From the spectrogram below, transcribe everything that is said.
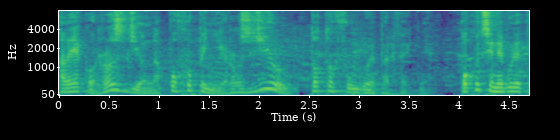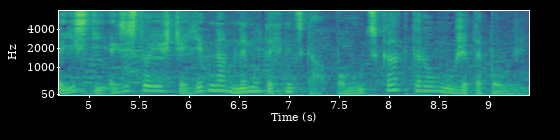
ale jako rozdíl na pochopení rozdílu toto funguje perfektně. Pokud si nebudete jistí, existuje ještě jedna mnemotechnická pomůcka, kterou můžete použít.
